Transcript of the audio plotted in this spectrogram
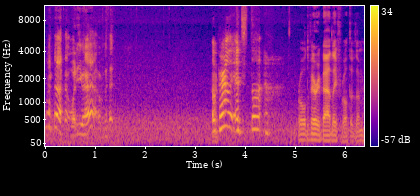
what do you have? Apparently, it's not. Rolled very badly for both of them.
